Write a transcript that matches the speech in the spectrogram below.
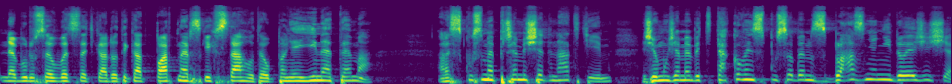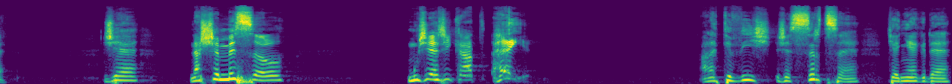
Nebudu se vůbec teďka dotýkat partnerských vztahů, to je úplně jiné téma. Ale zkusme přemýšlet nad tím, že můžeme být takovým způsobem zbláznění do Ježíše, že naše mysl může říkat, hej, ale ty víš, že srdce tě někde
